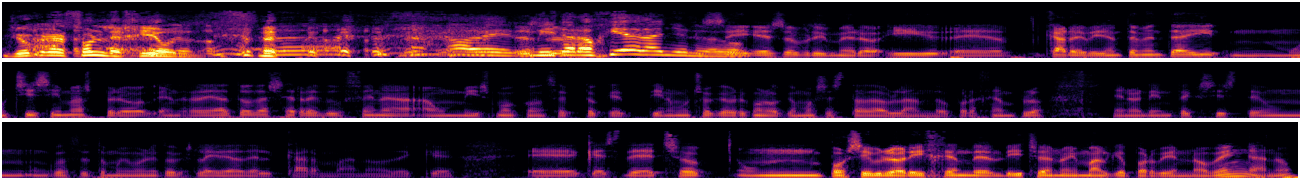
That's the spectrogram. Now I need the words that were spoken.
Yo creo que son legión. A ver, Eso- mitología del Año Nuevo. Sí, eso primero. Y eh, claro, evidentemente hay muchísimas, pero en realidad todas se reducen a, a un mismo concepto que tiene mucho que ver con lo que hemos estado hablando. Por ejemplo, en Oriente existe un, un concepto muy bonito que es la idea del karma, ¿no? De que, eh, que es de hecho un posible origen del dicho de no hay mal que por bien no venga, ¿no?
